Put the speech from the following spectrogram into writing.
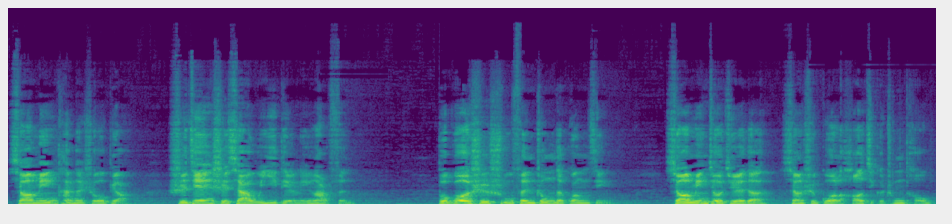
小明看看手表，时间是下午一点零二分，不过是数分钟的光景，小明就觉得像是过了好几个钟头。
